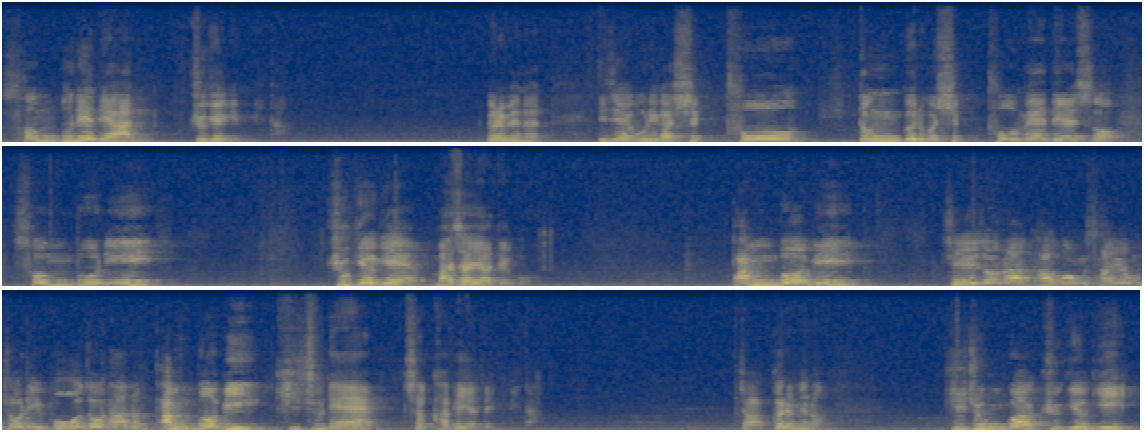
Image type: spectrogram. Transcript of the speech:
성분에 대한 규격입니다. 그러면은 이제 우리가 식품 등 그리고 식품에 대해서 성분이 규격에 맞아야 되고 방법이 제조나 가공, 사용, 조리, 보존하는 방법이 기준에 적합해야 됩니다. 자, 그러면은 기준과 규격이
